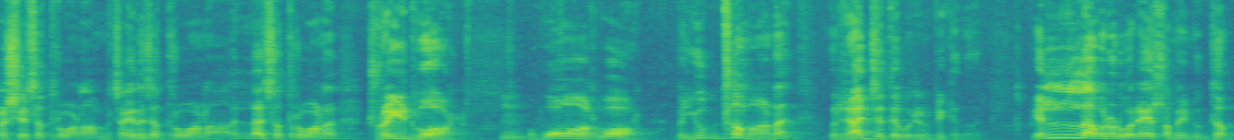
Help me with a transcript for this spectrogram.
റഷ്യ ശത്രുവാണ് ചൈന ശത്രുവാണ് എല്ലാ ശത്രുവാണ്. ട്രേഡ് വാർ വാർ വാർ അപ്പോൾ യുദ്ധമാണ് ഒരു രാജ്യത്തെ ഒരുമിപ്പിക്കുന്നത്. എല്ലാവരോടും ഒരേ സമയം യുദ്ധം.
